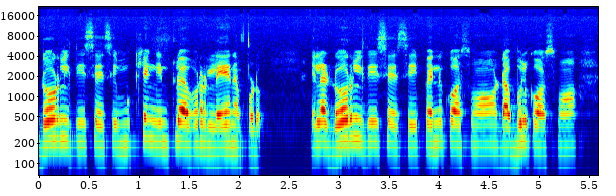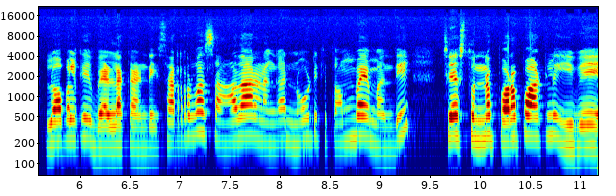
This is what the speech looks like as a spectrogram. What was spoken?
డోర్లు తీసేసి ముఖ్యంగా ఇంట్లో ఎవరు లేనప్పుడు. ఇలా డోర్లు తీసేసి పెన్ను కోసమో డబ్బుల కోసమో లోపలికి వెళ్ళకండి. సర్వసాధారణంగా నూటికి తొంభై మంది చేస్తున్న పొరపాట్లు ఇవే.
